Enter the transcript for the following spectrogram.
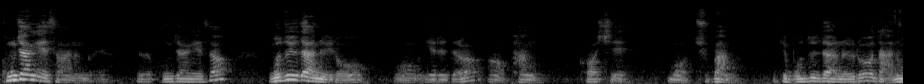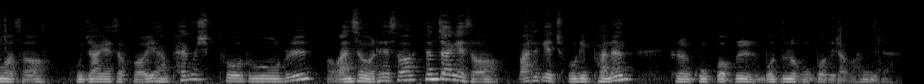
공장에서 하는 거예요. 그래서 공장에서 모듈 단위로 어, 예를 들어 어, 방, 거실, 뭐 주방 이렇게 모듈 단위로 나누어서 공장에서 거의 한 8, 90%를 완성을 해서 현장에서 빠르게 조립하는 그런 공법을 모듈러 공법이라고 합니다.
